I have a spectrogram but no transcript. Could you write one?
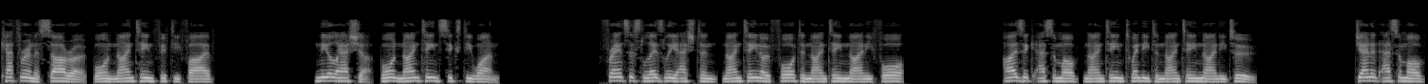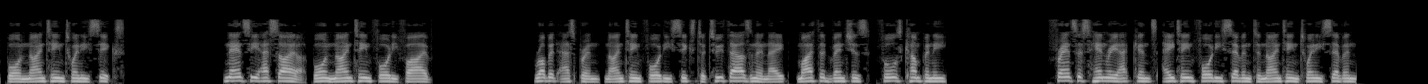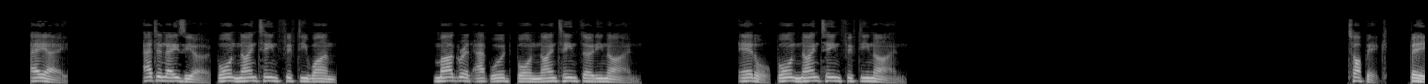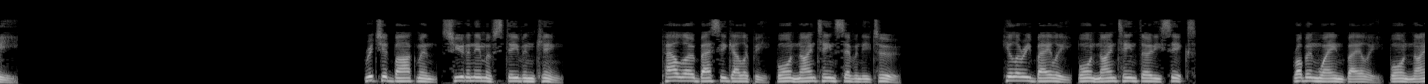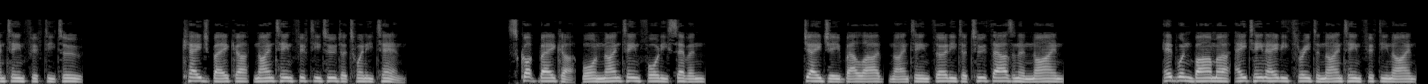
Catherine Asaro born 1955 Neil Asher born 1961 Frances Leslie Ashton 1904–1994 Isaac Asimov 1920–1992 Janet Asimov born 1926 Nancy Asire, born 1945. Robert Asprin, 1946 to 2008, Myth Adventures, Fool's Company. Francis Henry Atkins, 1847 to 1927. A. A. Attanasio, born 1951. Margaret Atwood, born 1939. Edel, born 1959. Topic B. Richard Bachman, pseudonym of Stephen King. Paolo Bacigalupi, born 1972. Hilary Bailey, born 1936. Robin Wayne Bailey, born 1952. Kage Baker, 1952 to 2010. Scott Baker, born 1947. J. G. Ballard, 1930 to 2009. Edwin Balmer, 1883 to 1959.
